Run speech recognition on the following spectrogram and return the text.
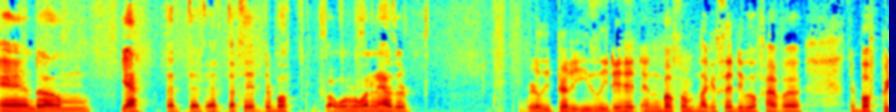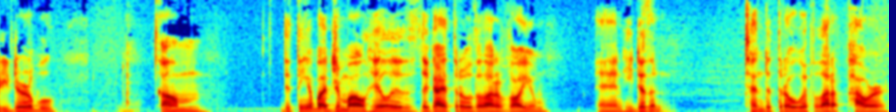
And um yeah, that, that, that that's it. They're both over one and a half. They're really pretty easily to hit, and both of them, like I said, they both have a they're both pretty durable. Um, the thing about Jamal Hill is the guy throws a lot of volume, and he doesn't tend to throw with a lot of power.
